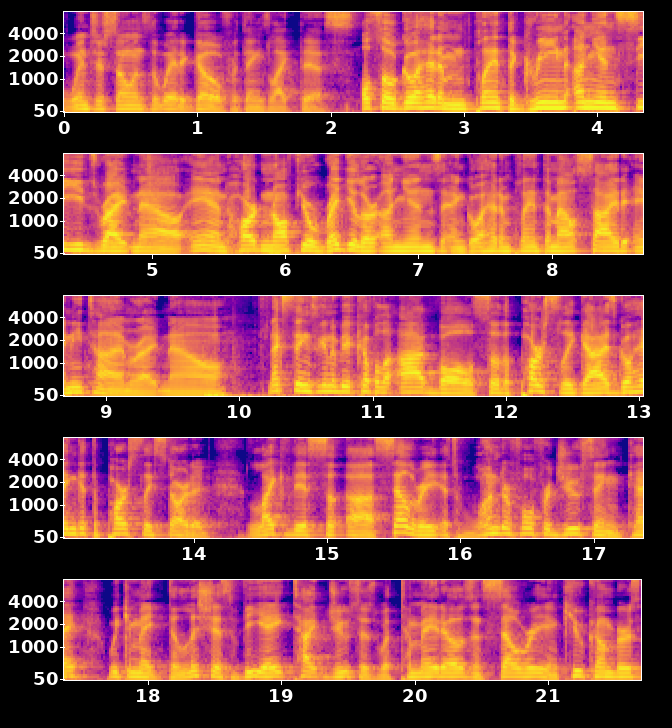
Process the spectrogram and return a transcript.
winter sowing's the way to go for things like this. Also, go ahead and plant the green onion seeds right now and harden off your regular onions and go ahead and plant them outside anytime right now. Next thing's gonna be a couple of oddballs. So the parsley, guys, go ahead and get the parsley started. Like this uh, celery, it's wonderful for juicing, okay? We can make delicious V8 type juices with tomatoes and celery and cucumbers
